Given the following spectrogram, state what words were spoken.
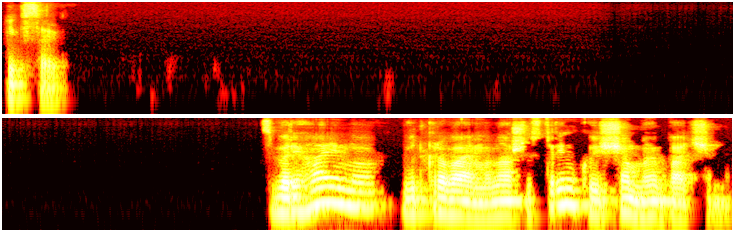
пікселі. Зберігаємо, відкриваємо нашу сторінку, і що ми бачимо?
